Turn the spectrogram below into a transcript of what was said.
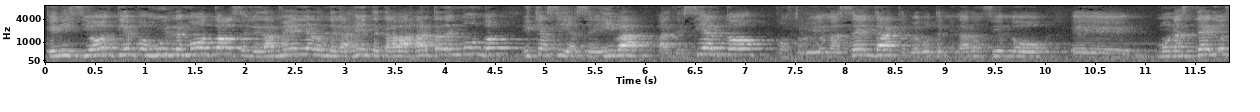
que inició en tiempos muy remotos, en la Edad Media, donde la gente estaba harta del mundo y ¿qué hacía? Se iba al desierto, construía una celda, que luego terminaron siendo eh, monasterios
